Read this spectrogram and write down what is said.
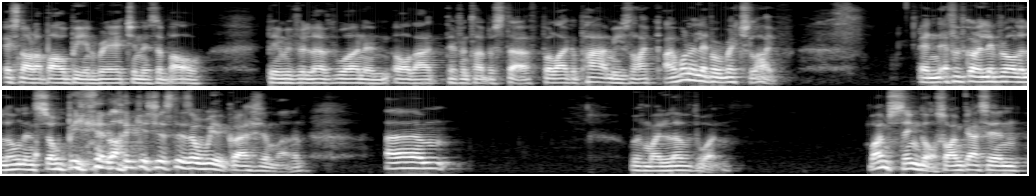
it's not about being rich and it's about being with your loved one and all that different type of stuff. But like a part of me is like, I want to live a rich life. And if I've got to live it all alone, then so be it. Like it's just is a weird question, man. Um, with my loved one. But I'm single, so I'm guessing,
